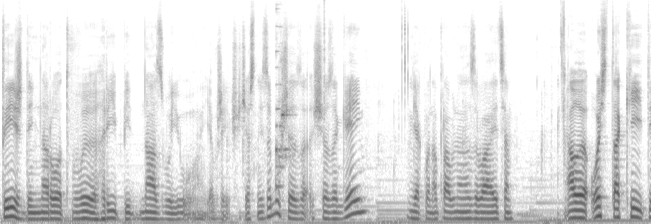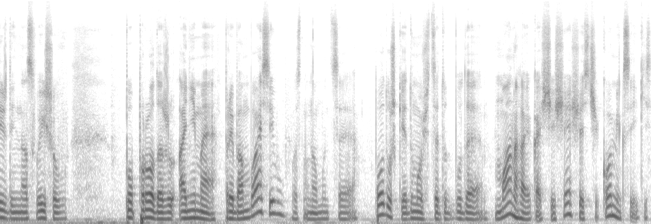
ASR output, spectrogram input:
тиждень народ в грі під назвою. Я вже, якщо чесно, і забув, що за, що за гейм, як вона правильно називається. Але ось такий тиждень у нас вийшов по продажу аніме прибамбасів. В основному це подушки. Я думав, що це тут буде манга, якась чи ще щось, чи комікси якісь.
